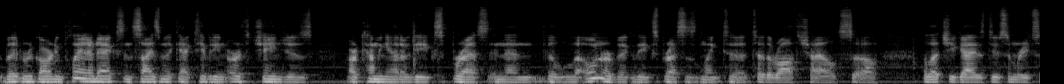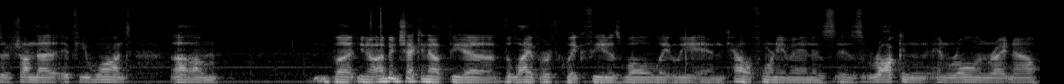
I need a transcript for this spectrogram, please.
but regarding Planet X and seismic activity and Earth changes, are coming out of the Express, and then the, the owner of it, the Express is linked to, to the Rothschilds. So I'll let you guys do some research on that if you want. Um, but you know, I've been checking out the uh, the live earthquake feed as well lately, and California, man, is is rocking and rolling right now.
